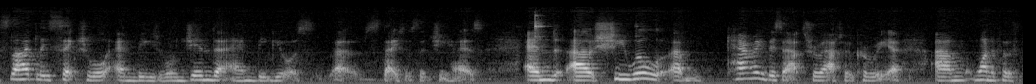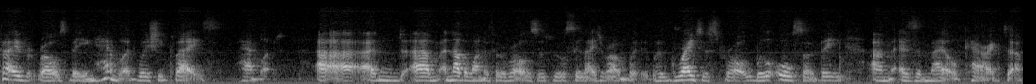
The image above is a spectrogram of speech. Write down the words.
slightly sexual ambiguous or gender ambiguous uh, status that she has. And uh, she will um, carry this out throughout her career, um, one of her favourite roles being Hamlet, where she plays Hamlet. Uh, and um, another one of her roles, as we'll see later on, her greatest role will also be um, as a male character.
